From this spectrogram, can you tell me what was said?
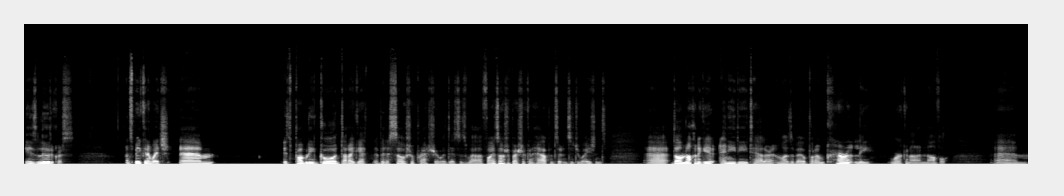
is ludicrous. And speaking of which, um, it's probably good that I get a bit of social pressure with this as well. I find social pressure can help in certain situations. Uh, though I'm not going to give any detail or anything was about, but I'm currently working on a novel. Um,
